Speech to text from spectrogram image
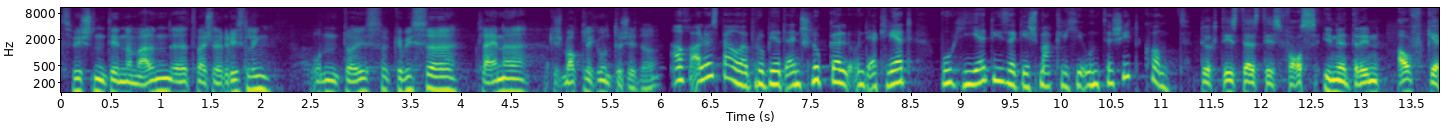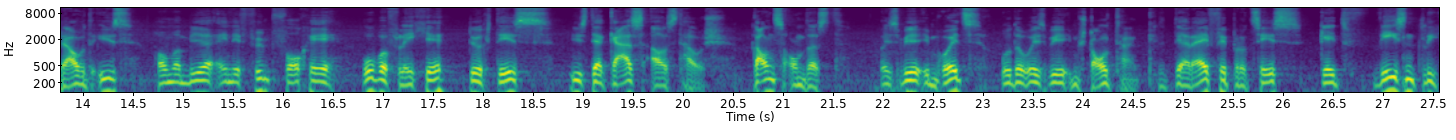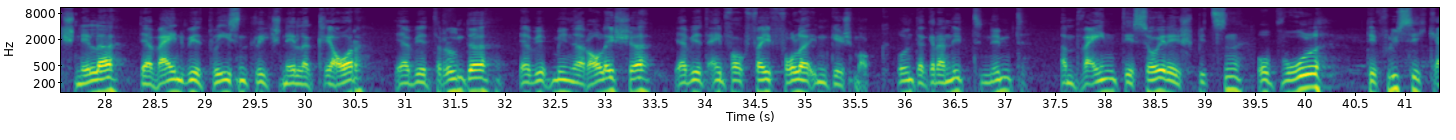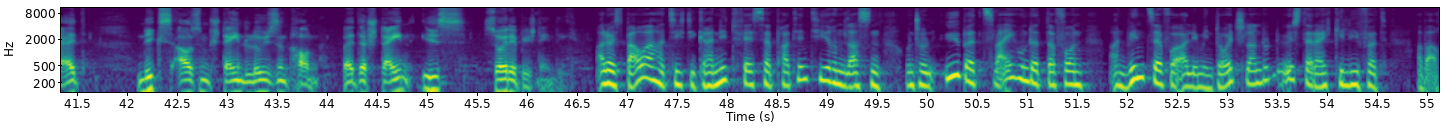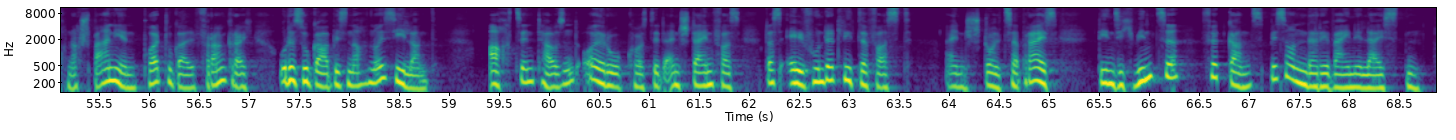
zwischen den normalen, äh, zum Beispiel Riesling. Und da ist ein gewisser kleiner geschmacklicher Unterschied. Ja. Auch Alois Bauer probiert ein Schluckerl und erklärt, woher dieser geschmackliche Unterschied kommt. Durch das, dass das Fass innen drin aufgeraut ist, haben wir eine fünffache Oberfläche. Durch das ist der Gasaustausch ganz anders als wir im Holz oder als wir im Stahltank. Der Reifeprozess geht wesentlich schneller, der Wein wird wesentlich schneller klar, er wird runder, er wird mineralischer, er wird einfach viel voller im Geschmack. Und der Granit nimmt am Wein die Säurespitzen, obwohl die Flüssigkeit nichts aus dem Stein lösen kann, weil der Stein ist säurebeständig. Alois Bauer hat sich die Granitfässer patentieren lassen und schon über 200 davon an Winzer vor allem in Deutschland und Österreich geliefert, aber auch nach Spanien, Portugal, Frankreich oder sogar bis nach Neuseeland. 18.000 Euro kostet ein Steinfass, das 1100 Liter fasst. Ein stolzer Preis, den sich Winzer für ganz besondere Weine leisten.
